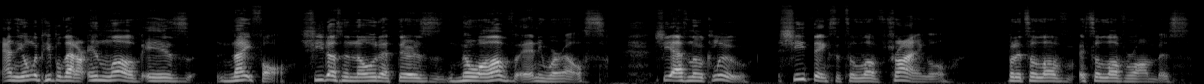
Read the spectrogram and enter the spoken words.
And the only people that are in love is Nightfall. She doesn't know that there's no love anywhere else. She has no clue. She thinks it's a love triangle, but it's a love it's a love rhombus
